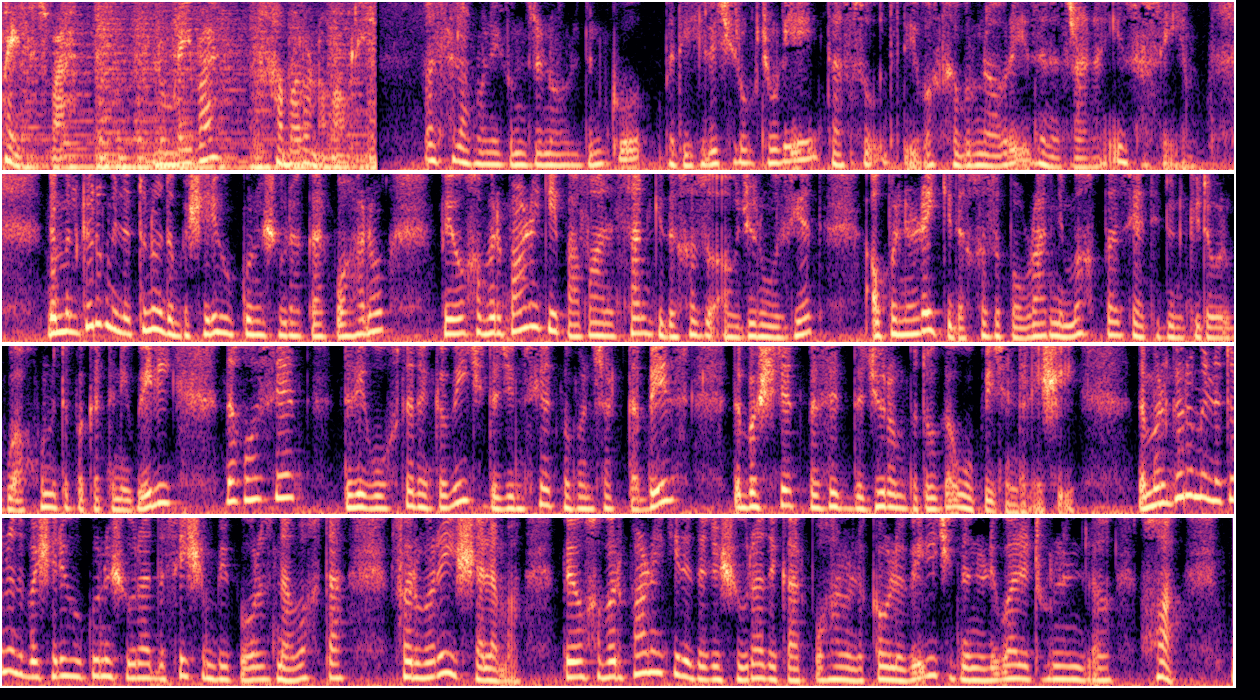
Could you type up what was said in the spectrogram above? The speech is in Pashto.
پیل شوه لومړی به خبرونه واوري السلام علیکم درنو اوریدونکو په دې هیله چې روغ جوړی تاسو د دې وخت خبرونه اورئ زه نظرانه یوسف سیم د ملګرو ملتونو د بشري حقوقو شورا کارپوهانو په یو خبر پاڼه کې په افغانستان کې د خزو او جنو وضعیت او په نړۍ کې د خزو په وړاندې مخ په زیاتیدونکو ډول غواخونو ته په کتنې ویلي د غوښتنې د غوښتنې کوي چې د جنسیت په بنسټ تبعیض د بشریت په ضد د جرم په توګه وپیژندل شي د ملګرو ملتونو د بشري حقوقو شورا د سې شنبه په ورځ نا وخته فروری شلمه په یو خبرپاڼه کې د دغه شورا د کارپوهانو له قوله ویلي چې د نړیوال ټولنې له خوا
